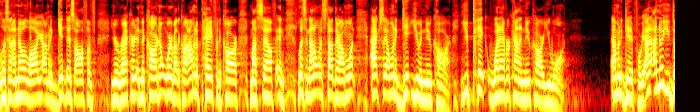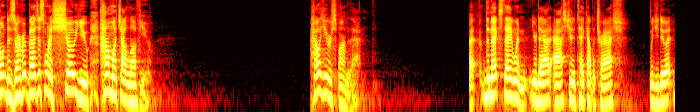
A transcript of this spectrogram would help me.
Listen, I know a lawyer. I'm going to get this off of your record in the car. Don't worry about the car. I'm going to pay for the car myself. And listen, I don't want to stop there. I want, actually, I want to get you a new car. You pick whatever kind of new car you want. I'm going to get it for you. I, I know you don't deserve it, but I just want to show you how much I love you. How would you respond to that? Uh, the next day, when your dad asked you to take out the trash, would you do it?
